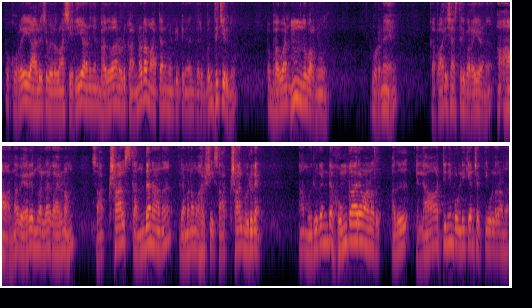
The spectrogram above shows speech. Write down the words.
അപ്പോൾ കുറേ ആലോചിച്ച് വേണം ആ ശരിയാണ് ഞാൻ ഭഗവാനോട് കണ്ണട മാറ്റാൻ വേണ്ടിയിട്ട് ഇങ്ങനെ നിർബന്ധിച്ചിരുന്നു. അപ്പോൾ ഭഗവാൻ എന്ന് പറഞ്ഞു. ഉടനെ കപാലി ശാസ്ത്രി പറയുകയാണ് ആ ആ എന്നാൽ വേറെ ഒന്നുമല്ല കാരണം സാക്ഷാൽ സ്കന്ദനാണ് രമണ മഹർഷി സാക്ഷാൽ മുരുകൻ. ആ മുരുകന്റെ ഹുങ്കാരമാണത്. അത് എല്ലാറ്റിനെയും പൊള്ളിക്കാൻ ശക്തിയുള്ളതാണ്.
